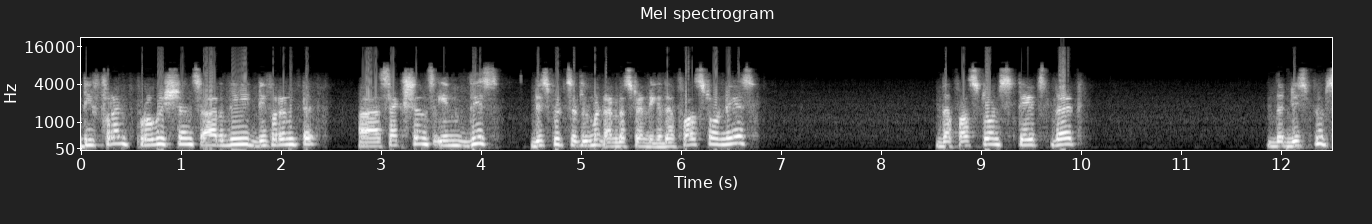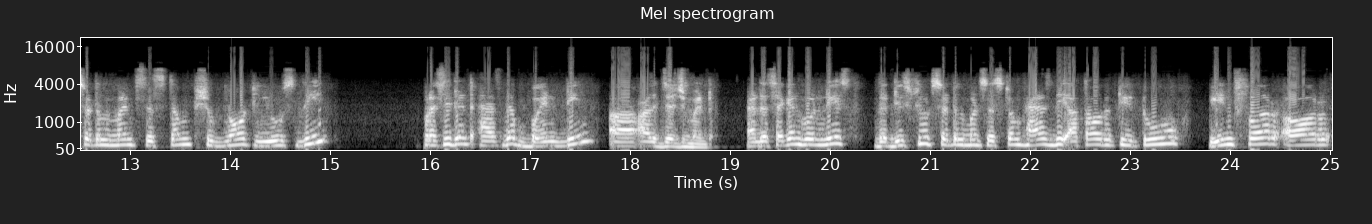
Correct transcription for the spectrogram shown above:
different provisions are the different uh, sections in this dispute settlement understanding. The first one is the first one states that the dispute settlement system should not use the precedent as the binding uh, judgment. And the second one is the dispute settlement system has the authority to infer or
